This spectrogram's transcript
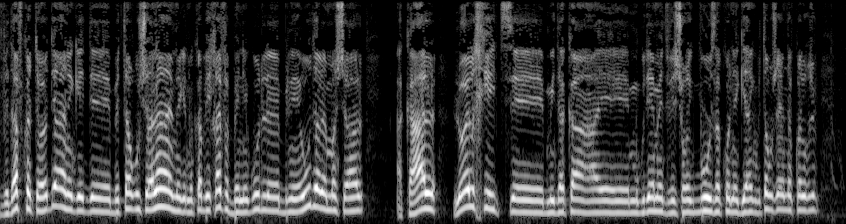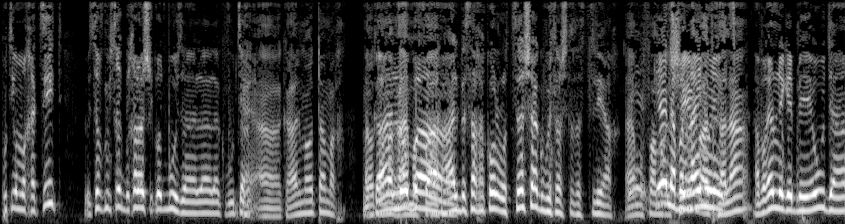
ודווקא אתה יודע, נגד אה, בית"ר ירושלים, נגד מכבי חיפה, בניגוד לבני יהודה למשל, הקהל לא הלחיץ אה, מדקה אה, מוקדמת ושורק בוז, הכל נגיע, נגד בית"ר ירושלים דווקא אני חושב, חוץ מהמחצית, בסוף משחק בכלל לא שריקות בוז לקבוצה. כן, הקהל מאוד תמך. הקהל לא בא- הקהל בסך הכל רוצה שהקבוצה שלה תצליח. היה מופע כן, אבל מרשים ראינו, בהתחלה. אבל ראינו נגד בני יהודה,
